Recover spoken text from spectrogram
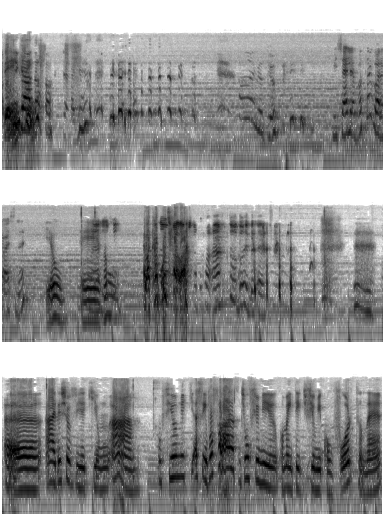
Obrigada, meu Deus. Michelle, é você agora, eu acho, né? Eu? É, vamos... Ela acabou não, de falar. Ah, tudo. Uh, ah, deixa eu ver aqui um. Ah, um filme que, assim, vou falar de um filme, comentei de filme conforto, né?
